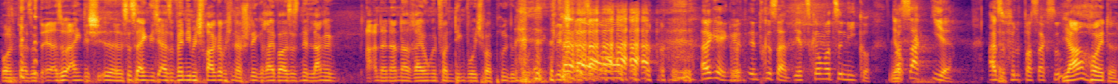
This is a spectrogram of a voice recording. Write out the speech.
Und also, also eigentlich, äh, es ist eigentlich, also wenn die mich fragt, ob ich in der Schlägerei war, es ist eine lange Aneinanderreihungen von Dingen, wo ich verprügelt wurde eigentlich. Okay, gut, interessant. Jetzt kommen wir zu Nico. Ja. Was sagt ihr? Also Philipp, was sagst du? ja, heute,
